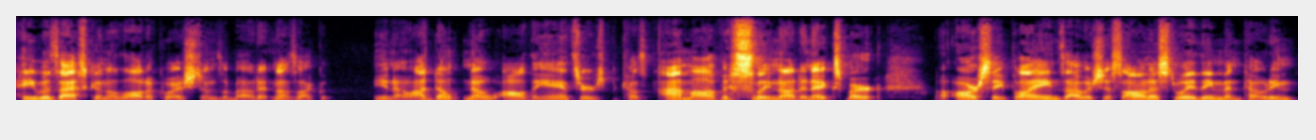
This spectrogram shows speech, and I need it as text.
he was asking a lot of questions about it. And I was like, you know, I don't know all the answers because I'm obviously not an expert RC planes. I was just honest with him and told him,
